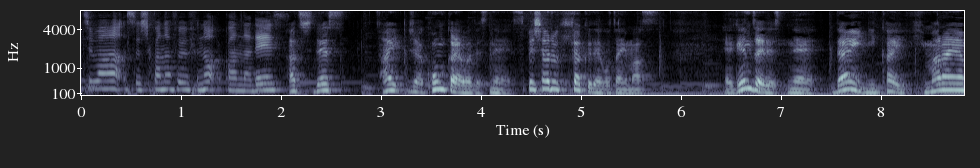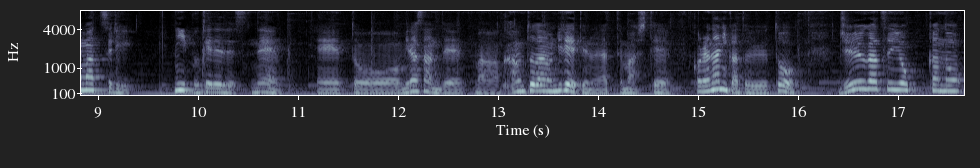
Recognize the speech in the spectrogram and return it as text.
ちは寿司かな夫婦のカンナです。あつしです。はいじゃあ今回はですねスペシャル企画でございます。え現在ですね第2回ヒマラヤ祭りに向けてですねえー、と皆さんで、まあ、カウントダウンリレーというのをやってましてこれは何かというと10月4日の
